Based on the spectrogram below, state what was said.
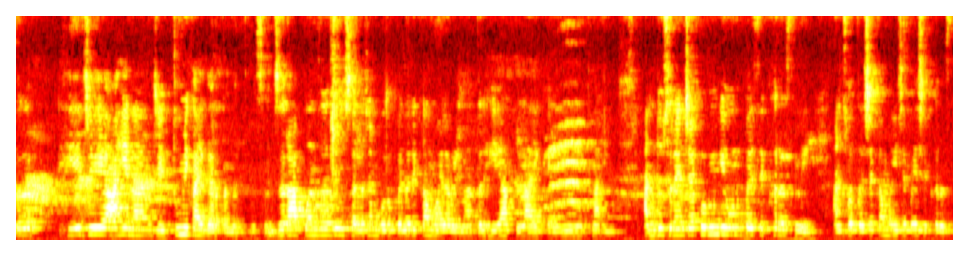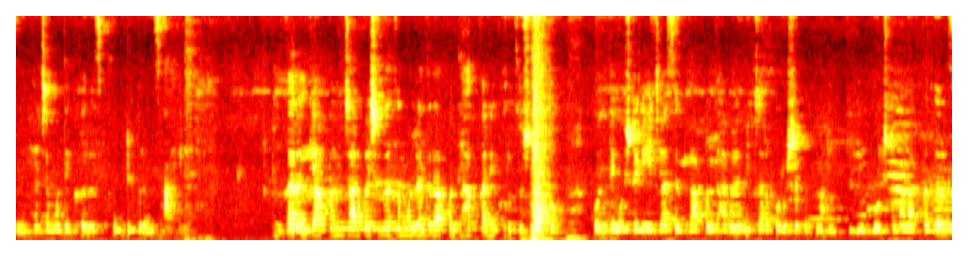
तर हे जे आहे ना जे तुम्ही काय करता घरी बसून जर आपण जर दिवसाला शंभर रुपये जरी कमवायला लागले ना तर हे आपलं ऐकायला मिळत नाही. आणि दुसऱ्यांच्याकडून घेऊन पैसे खरंच नाही आणि स्वतःच्या कमाईचे पैसे खरंच नाही ह्याच्यामध्ये खरंच खूप डिफरन्स आहे. कारण की आपण चार पैसे जर कमवल्यानंतर आपण ते हक्काने खर्चू शकतो. कोणती गोष्ट घ्यायची असेल तर आपण दहा वेळा विचार करू शकत नाही. की ही गोष्ट मला आता गरज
